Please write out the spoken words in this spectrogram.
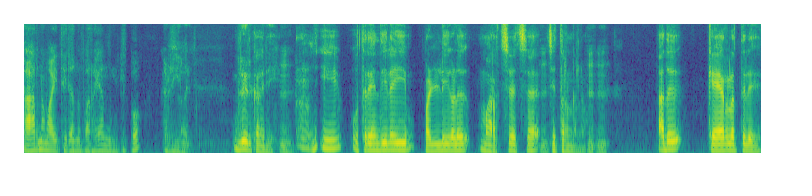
കാരണമായി തീരുമെന്ന് പറയാൻ നമുക്കിപ്പോൾ കഴിയില്ല. ഇതിലൊരു കാര്യം. ഈ ഉത്തരേന്ത്യയിലെ ഈ പള്ളികൾ മറച്ചു വെച്ച ചിത്രം ഉണ്ടല്ലോ അത് കേരളത്തിൽ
